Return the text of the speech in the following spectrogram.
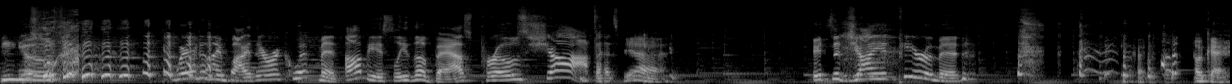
No. Where do they buy their equipment? Obviously, the Bass Pros shop. That's Yeah. It's a giant pyramid. Incredible. Okay.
